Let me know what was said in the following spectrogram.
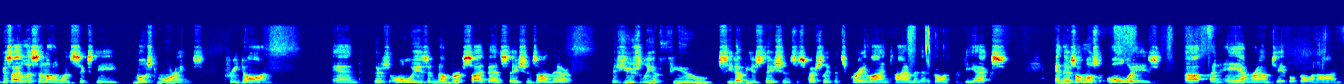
because I listen on 160 most mornings pre dawn, and there's always a number of sideband stations on there. There's usually a few CW stations, especially if it's gray line time and they're going for DX. And there's almost always uh, an AM roundtable going on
